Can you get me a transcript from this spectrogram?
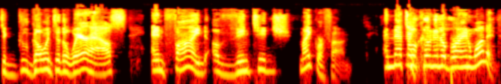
to go into the warehouse and find a vintage microphone. And that's all Conan O'Brien wanted.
